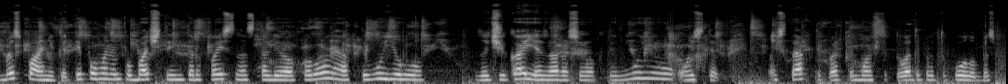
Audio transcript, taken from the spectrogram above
Без паніки, ти повинен побачити інтерфейс на столі охорони, активуй його. Зачекай, я зараз його активую. Ось так. Ось так, тепер ти можеш активувати протоколи безпеки.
